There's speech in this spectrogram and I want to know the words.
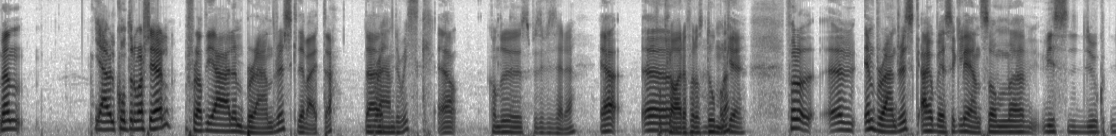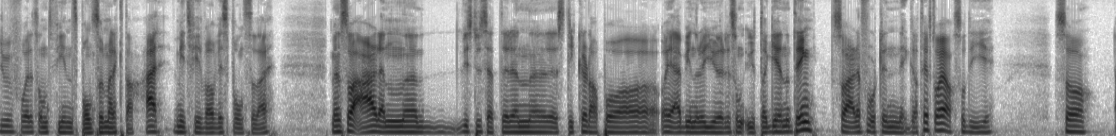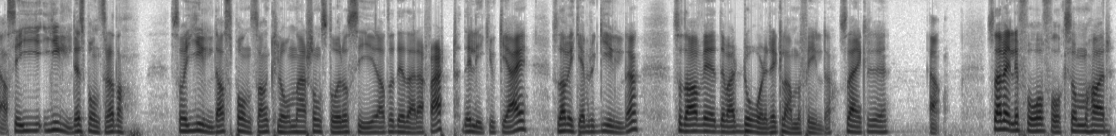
Men jeg er vel kontroversiell, for at jeg er en brand risk, det veit jeg. Det er, Brand risk. Ja, Kan du spesifisere? ja, uh, Forklare for oss dumme. Okay. For uh, en brand risk er jo basically en som uh, Hvis du, du får et sånt fin sponsormerke, da. Her, mitt firma vil sponse deg. Men så er den Hvis du setter en sticker da på Og jeg begynner å gjøre sånn utagerende ting, så er det fort litt negativt òg, ja. Så de Så Ja, si Gilde sponser deg, da. Så Gilde har sponsa en klovn her som står og sier at det der er fælt. Det liker jo ikke jeg, så da vil ikke jeg bruke Gilde. Så da vil det være dårlig reklame for Gilde. Så det er egentlig Ja. Så det er veldig få folk som har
